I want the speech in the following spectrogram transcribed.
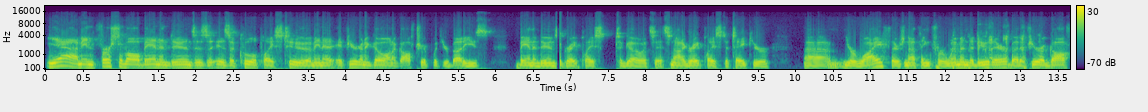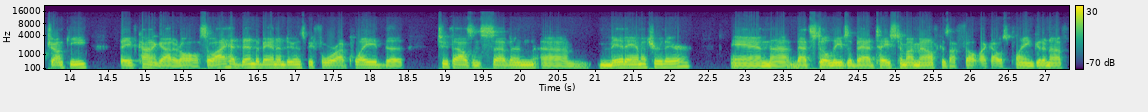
Yeah, I mean, first of all, Bandon Dunes is is a cool place too. I mean, if you're going to go on a golf trip with your buddies, Bandon Dunes is a great place to go. It's it's not a great place to take your um, your wife. There's nothing for women to do there, but if you're a golf junkie, they've kind of got it all. So I had been to Bandon Dunes before. I played the 2007 um, mid amateur there, and uh, that still leaves a bad taste in my mouth because I felt like I was playing good enough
